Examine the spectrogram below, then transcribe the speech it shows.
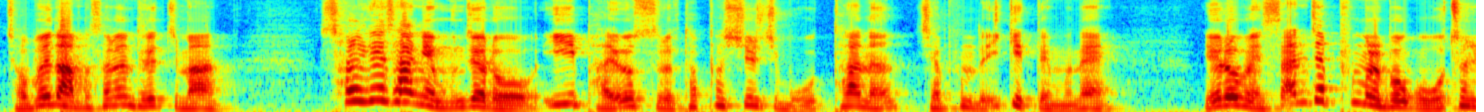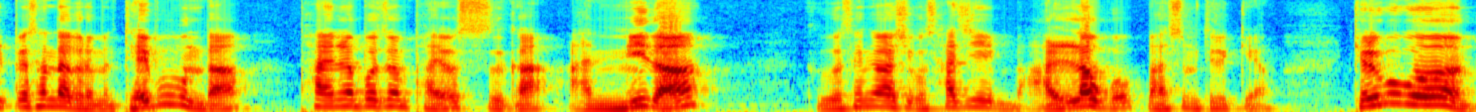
저번에도 한번 설명드렸지만 설계상의 문제로 이 BIOS를 덮어 씌우지 못하는 제품도 있기 때문에 여러분이 싼 제품을 보고 5600 산다 그러면 대부분 다 final 버전 BIOS가 아닙니다. 그거 생각하시고 사지 말라고 말씀드릴게요. 결국은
